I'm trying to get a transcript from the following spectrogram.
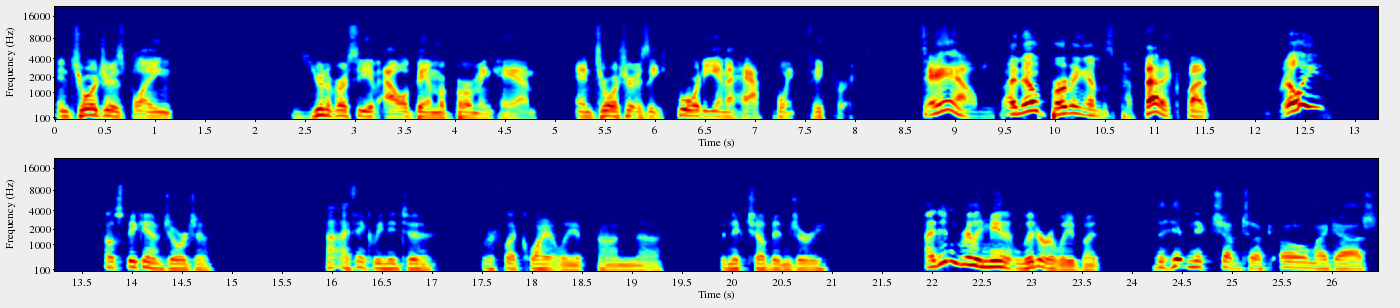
And Georgia is playing University of Alabama Birmingham, and Georgia is a 40 and a half point favorite. Damn. I know Birmingham's pathetic, but really? Oh, speaking of Georgia, I, I think we need to reflect quietly on uh, the Nick Chubb injury. I didn't really mean it literally, but the hit Nick Chubb took, oh my gosh.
